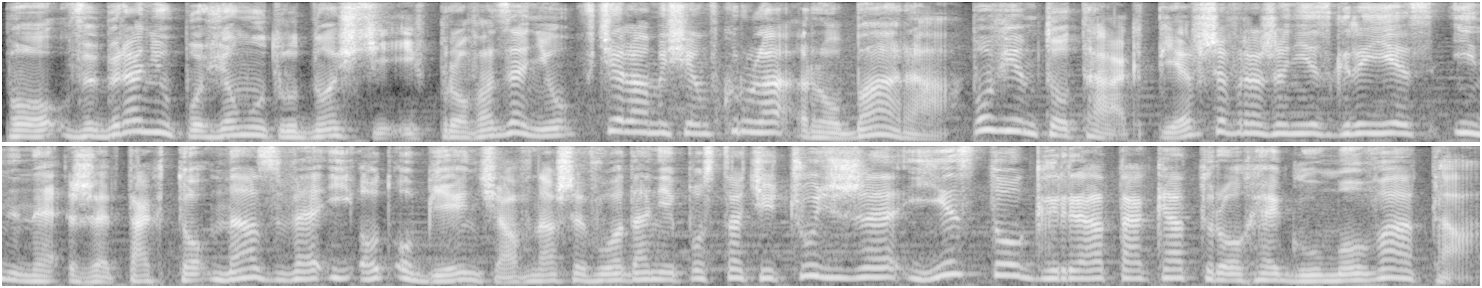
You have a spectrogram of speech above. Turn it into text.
Po wybraniu poziomu trudności i wprowadzeniu wcielamy się w króla Robara. Powiem to tak, pierwsze wrażenie z gry jest inne, że tak to nazwę i od objęcia w nasze władanie postaci czuć, że jest to gra taka trochę gumowata.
